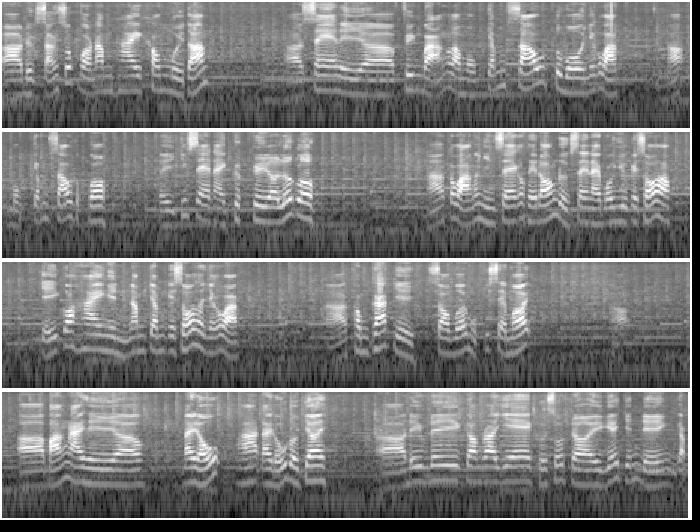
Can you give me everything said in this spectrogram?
à, được sản xuất vào năm 2018 à, xe thì à, phiên bản là 1.6 turbo nha các bạn. Đó 1.6 turbo. Thì chiếc xe này cực kỳ là lướt luôn. À, các bạn có nhìn xe có thể đoán được xe này bao nhiêu cây số không? Chỉ có 2.500 cây số thôi nha các bạn. À, không khác gì so với một chiếc xe mới. Đó. À, bản này thì ờ, đầy đủ ha, đầy đủ đồ chơi. À, DVD camera re cửa sổ trời ghế chỉnh điện gập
